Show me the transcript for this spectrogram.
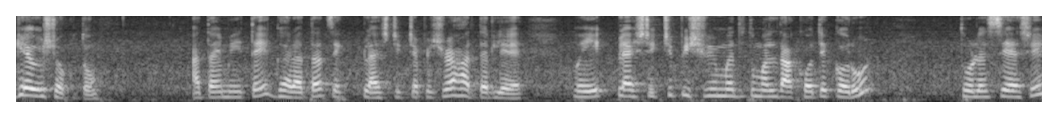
घेऊ शकतो. आता मी इथे घरातच एक प्लॅस्टिकच्या पिशव्या हातरलेल्या आहे व एक प्लॅस्टिकची पिशवीमध्ये तुम्हाला दाखवते करून. थोडेसे असे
